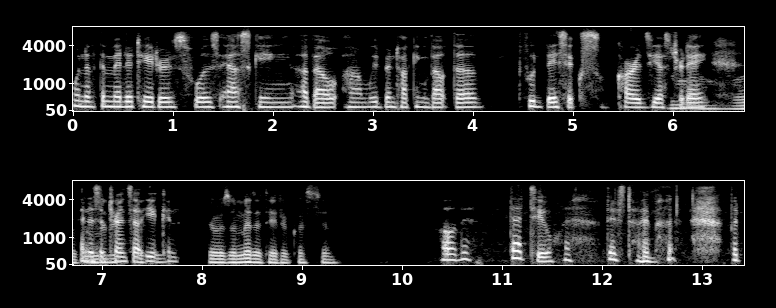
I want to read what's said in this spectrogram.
one of the meditators was asking about, um, we'd been talking about the food basics cards yesterday, oh, and as it turns out, you can there was a meditator question. Oh, that too. There's time. but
